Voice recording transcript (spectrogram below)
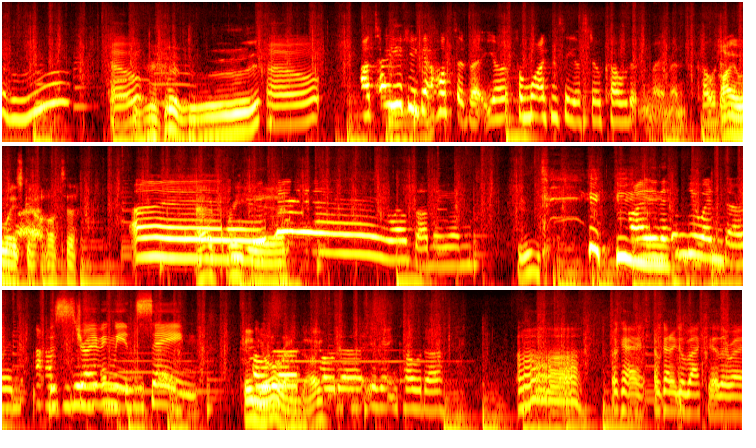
Ooh. Oh. Oh. I'll tell you if you get hotter, but you're from what I can see, you're still cold at the moment. Colder. I always get hotter. Every Every year. Yay! Well done, Ian. By the innuendo in This is driving me amazing insane. In Colder, your end, colder. You're getting colder. Ugh. Okay, I've got to go back the other way.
